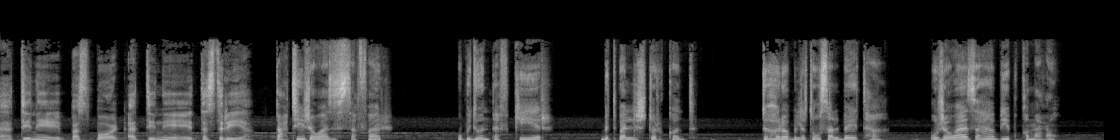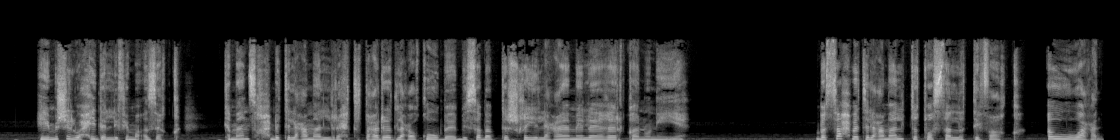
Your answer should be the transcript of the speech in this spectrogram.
أعطيني باسبورت أعطيني تسرية تعطيه جواز السفر وبدون تفكير بتبلش تركض تهرب لتوصل بيتها وجوازها بيبقى معه. هي مش الوحيدة اللي في مأزق كمان صاحبة العمل رح تتعرض لعقوبة بسبب تشغيل عاملة غير قانونية. بس صاحبة العمل بتتوصل لاتفاق أو وعد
